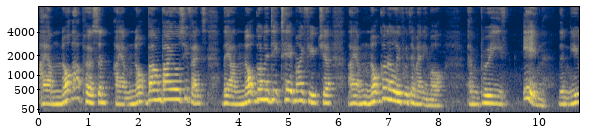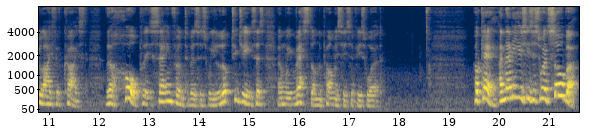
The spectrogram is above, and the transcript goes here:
I am not that person. I am not bound by those events. They are not going to dictate my future. I am not going to live with them anymore. And breathe in the new life of Christ the hope that is set in front of us as we look to Jesus and we rest on the promises of His Word. Okay, and then he uses this word sober.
